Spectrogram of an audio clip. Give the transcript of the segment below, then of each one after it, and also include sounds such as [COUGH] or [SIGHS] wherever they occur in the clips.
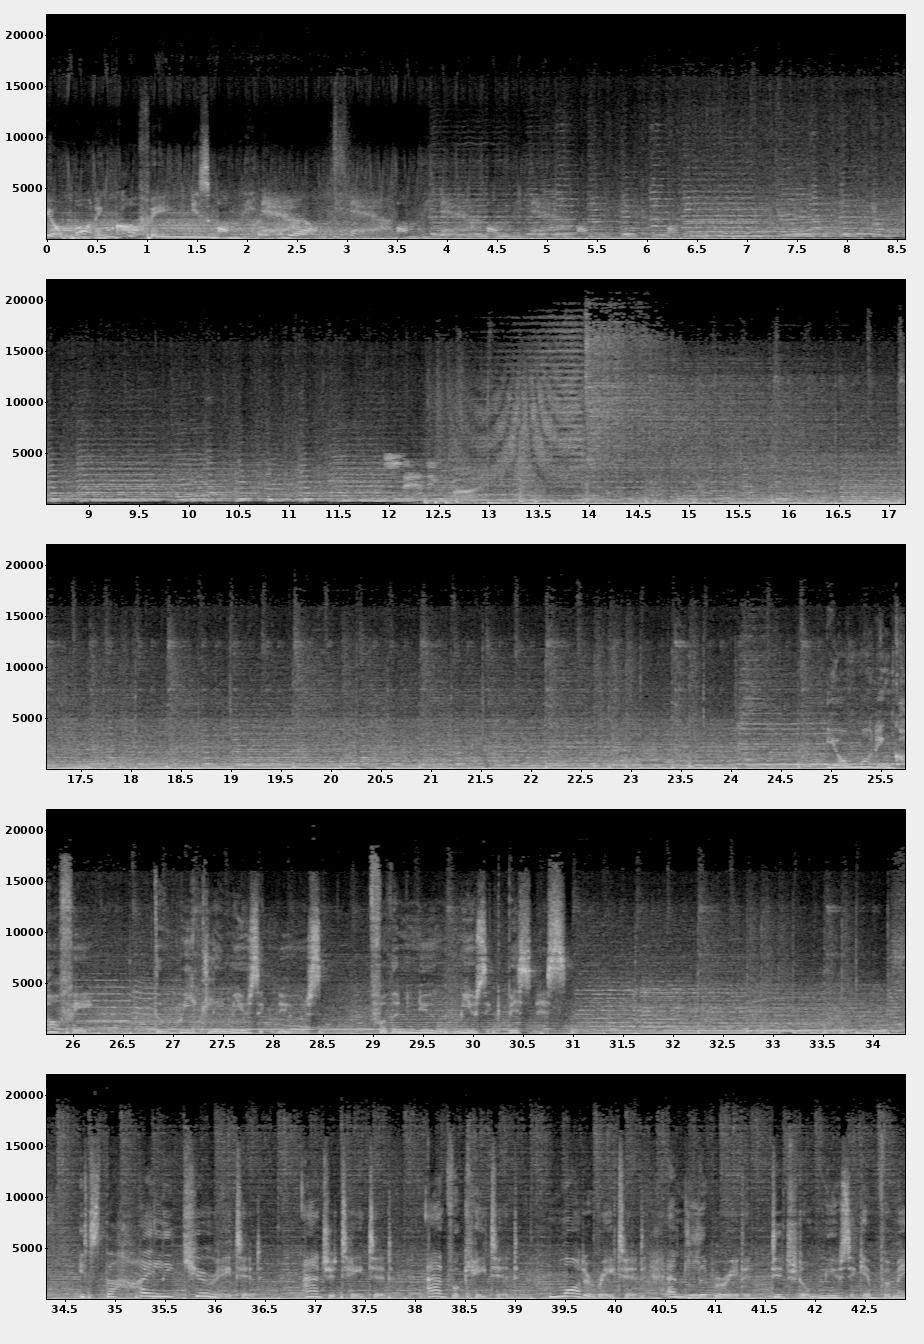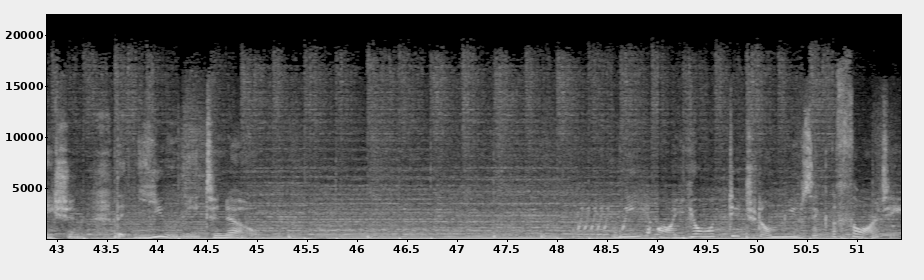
Your morning coffee is on the air. On the air. On the air. On the air. On the air. On the air. Standing by. Your morning coffee. The weekly music news for the new music business. It's the highly curated, agitated, advocated, moderated, and liberated digital music information that you need to know. We are your digital music authority.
